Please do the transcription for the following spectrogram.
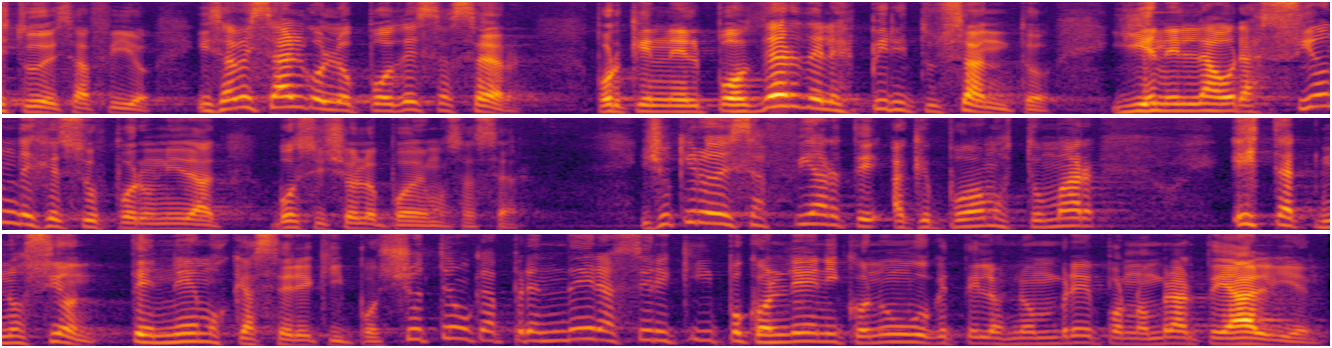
es tu desafío. Y sabes algo, lo podés hacer. Porque en el poder del Espíritu Santo y en la oración de Jesús por unidad, vos y yo lo podemos hacer. Y yo quiero desafiarte a que podamos tomar esta noción, tenemos que hacer equipo. Yo tengo que aprender a hacer equipo con Lenny, con Hugo, que te los nombré por nombrarte a alguien.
